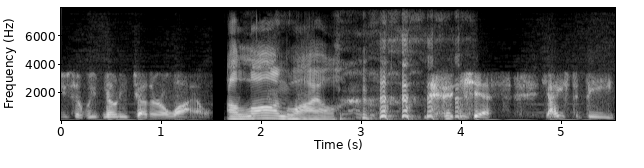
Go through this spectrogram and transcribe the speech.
you said we've known each other a while. A long while. yes. I used to be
